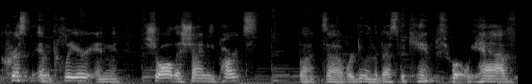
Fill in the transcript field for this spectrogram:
crisp and clear and show all the shiny parts, but uh, we're doing the best we can with what we have.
